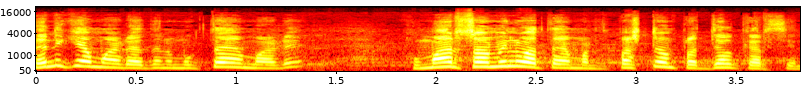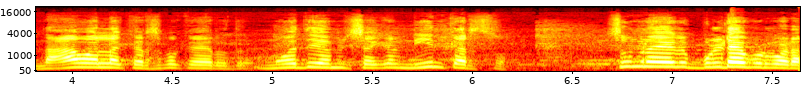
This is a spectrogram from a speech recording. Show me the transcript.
ತನಿಖೆ ಮಾಡಿ, ಅದನ್ನು ಮುಕ್ತಾಯ ಮಾಡಿ ಕುಮಾರಸ್ವಾಮಿಲೂ ಒತ್ತಾಯ ಮಾಡಿದ್ರು ಫಸ್ಟ್ ಒಂದು ಪ್ರಜ್ವಲ್ ಕರೆಸಿ, ನಾವೆಲ್ಲ ಕರೆಸ್ಬೇಕಾಗಿರೋದು. ಮೋದಿ ಅಮಿತ್ ಶಾಗಳು ನೀನು ಕರೆಸು. ಸುಮ್ಮನೆ ಇಲ್ಲಿ ಬುಲ್ಡೇ ಬಿಡ್ಬೇಡ,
